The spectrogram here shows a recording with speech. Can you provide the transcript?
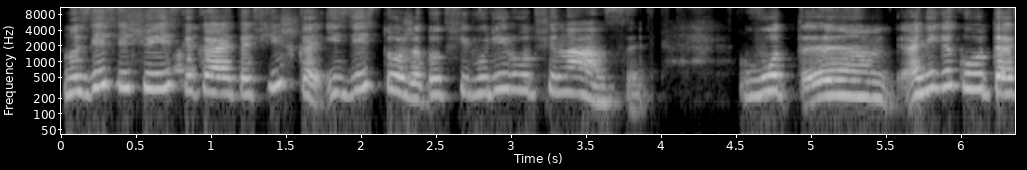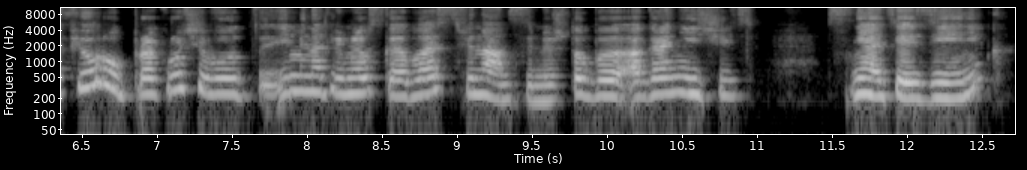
Но здесь еще есть какая-то фишка, и здесь тоже, тут фигурируют финансы. Вот э, они какую-то аферу прокручивают именно кремлевская власть с финансами, чтобы ограничить снятие денег,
